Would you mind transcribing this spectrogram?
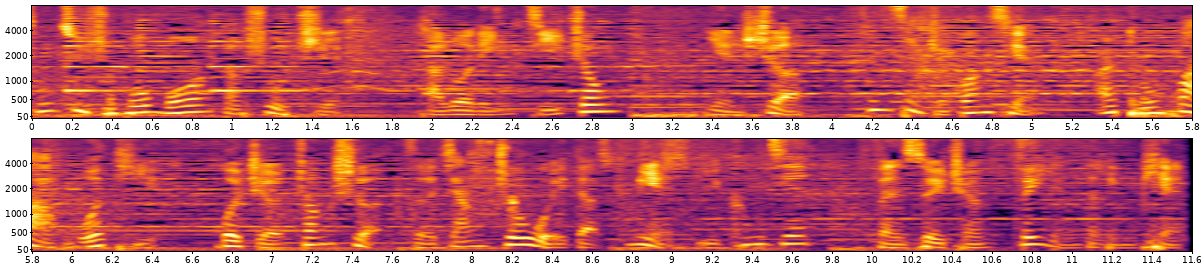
从聚酯薄膜到树脂，卡洛琳集中、衍射、分散着光线，而图画活体或者装饰则将周围的面与空间粉碎成飞扬的鳞片。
